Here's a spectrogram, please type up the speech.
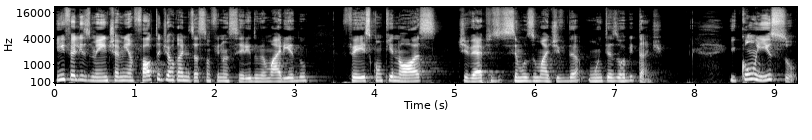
infelizmente, a minha falta de organização financeira e do meu marido fez com que nós tivéssemos uma dívida muito exorbitante. E com isso,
